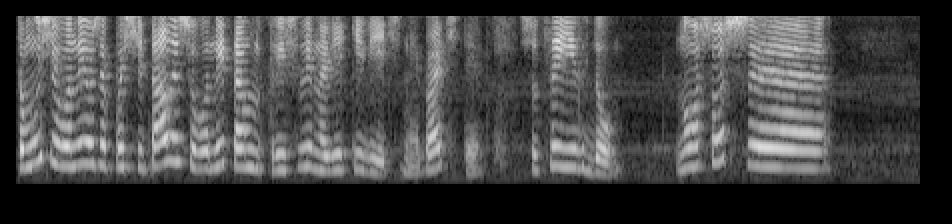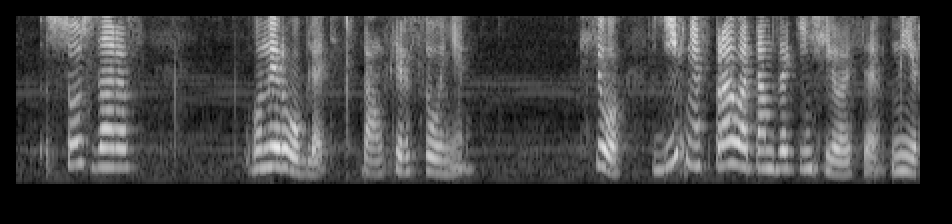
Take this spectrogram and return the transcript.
Тому що вони вже посчитали, що вони там прийшли на віки вічні. Бачите? Що це їх дом. Ну, а що ж, е, що ж зараз вони роблять там, в Херсоні? Все, їхня справа там закінчилася. Мір.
